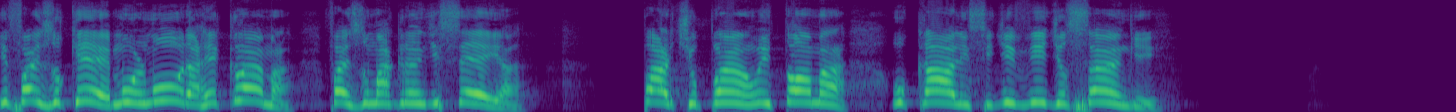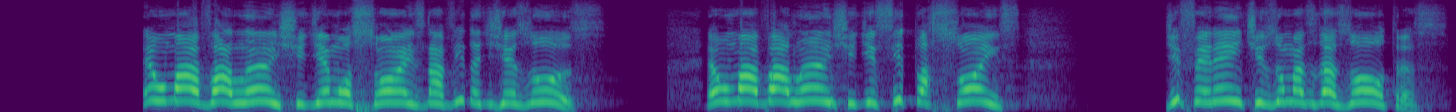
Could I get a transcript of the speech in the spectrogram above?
e faz o quê? Murmura, reclama, faz uma grande ceia, parte o pão e toma o cálice, divide o sangue. É uma avalanche de emoções na vida de Jesus. É uma avalanche de situações diferentes umas das outras,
